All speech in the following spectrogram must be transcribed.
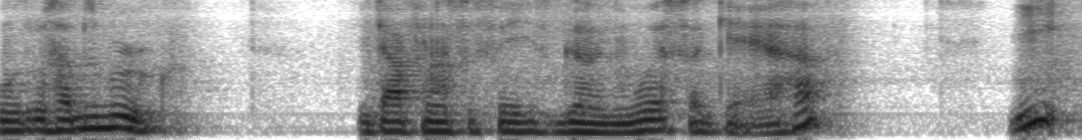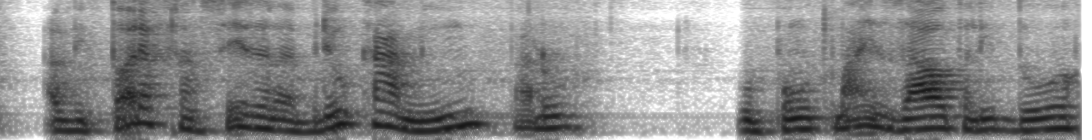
contra os Habsburgo. O que a França fez? Ganhou essa guerra e a vitória francesa ela abriu o caminho para o, o ponto mais alto ali do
